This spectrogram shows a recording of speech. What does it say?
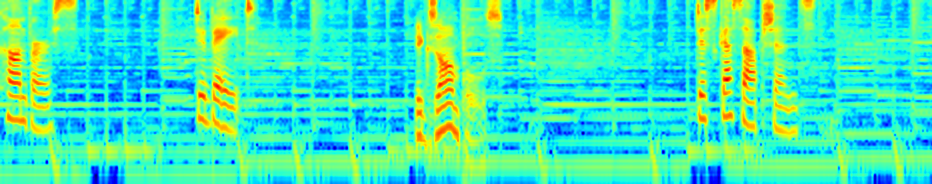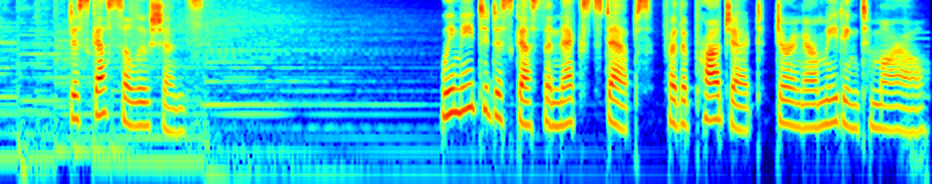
Converse. Debate Examples Discuss options. Discuss solutions. We need to discuss the next steps for the project during our meeting tomorrow.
